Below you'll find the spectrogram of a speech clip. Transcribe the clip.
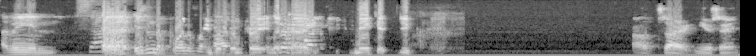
I mean, some isn't the point of like People from creating an the account, you make it. You, Oh, sorry, you're saying?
